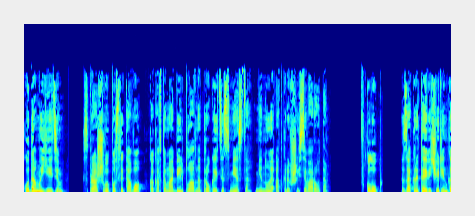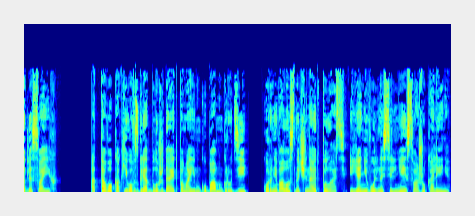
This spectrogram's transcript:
«Куда мы едем?» – спрашиваю после того, как автомобиль плавно трогается с места, минуя открывшиеся ворота. «В клуб. Закрытая вечеринка для своих. От того, как его взгляд блуждает по моим губам, груди, корни волос начинают пылать, и я невольно сильнее свожу колени.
